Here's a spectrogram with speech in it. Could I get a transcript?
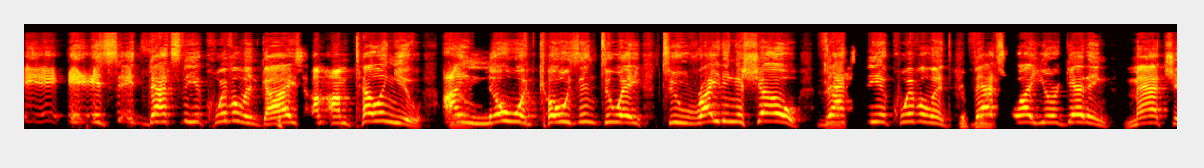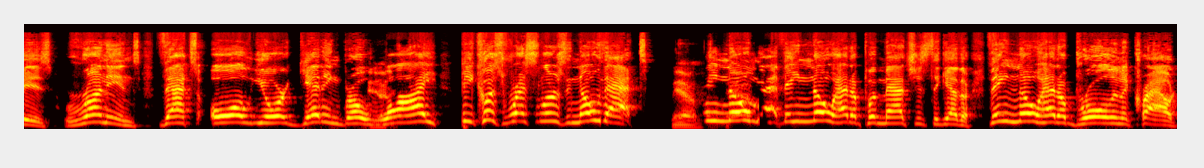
I- I- it's it, that's the equivalent, guys. I'm I'm telling you. I know what goes into a to writing a show. That's the equivalent. That's why you're getting matches, run-ins. That's all you're getting, bro. Why? Because wrestlers know that. Yeah. They know they know how to put matches together. They know how to brawl in a crowd.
